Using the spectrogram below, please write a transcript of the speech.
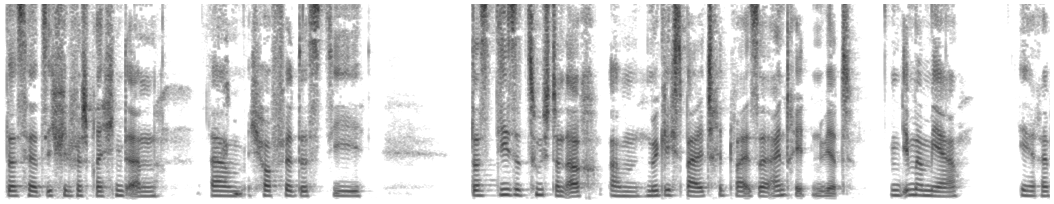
Das hört sich vielversprechend an. Ähm, ich hoffe, dass die dass dieser Zustand auch ähm, möglichst bald schrittweise eintreten wird und immer mehr ihre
